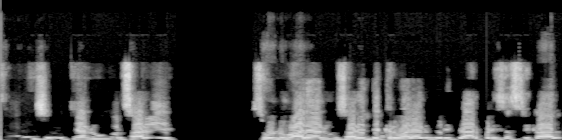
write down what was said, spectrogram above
ਸਾਰੇ ਸਰੋਤਿਆਂ ਨੂੰ ਔਰ ਸਾਰੇ ਸੁਣਨ ਵਾਲਿਆਂ ਨੂੰ, ਸਾਰੇ ਦੇਖਣ ਵਾਲਿਆਂ ਨੂੰ ਮੇਰੀ ਪਿਆਰ ਭਰੀ ਸਤਿ ਸ੍ਰੀ ਅਕਾਲ।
